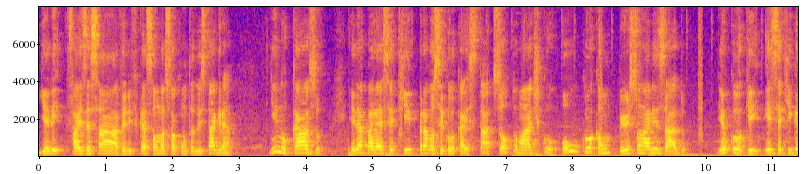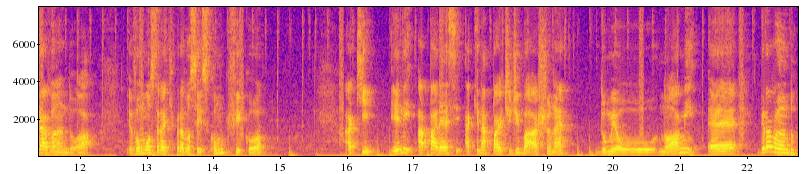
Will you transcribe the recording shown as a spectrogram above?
e ele faz essa verificação na sua conta do Instagram. E no caso, ele aparece aqui para você colocar status automático ou colocar um personalizado. Eu coloquei esse aqui gravando, ó. Eu vou mostrar aqui para vocês como que ficou. Aqui, ele aparece aqui na parte de baixo, né? Do meu nome, é, gravando.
